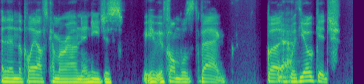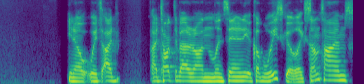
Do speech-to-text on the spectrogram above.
and then the playoffs come around and he just he fumbles the bag. But Yeah. with Jokic, you know, which I I talked about it on Linsanity a couple weeks ago. Like sometimes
